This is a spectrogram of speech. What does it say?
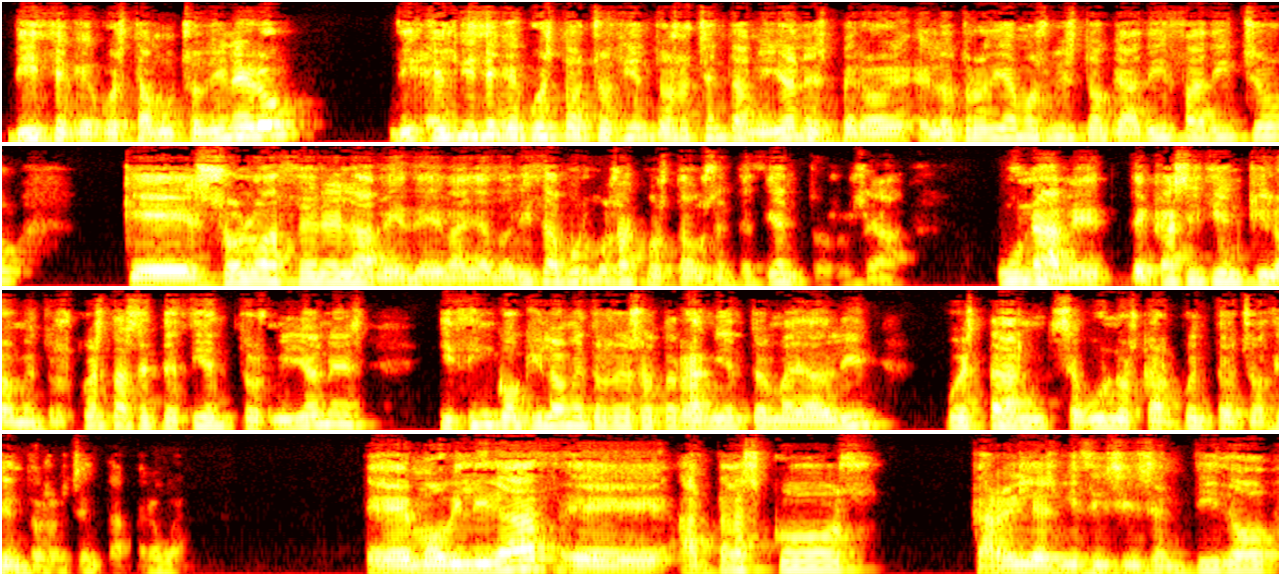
Dice que cuesta mucho dinero, él dice que cuesta 880 millones, pero el otro día hemos visto que Adif ha dicho que solo hacer el AVE de Valladolid a Burgos ha costado 700. O sea, un AVE de casi 100 kilómetros cuesta 700 millones y 5 kilómetros de soterramiento en Valladolid cuestan, según Oscar Puente, 880. Pero bueno. Eh, movilidad, eh, atascos, carriles bici sin sentido,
